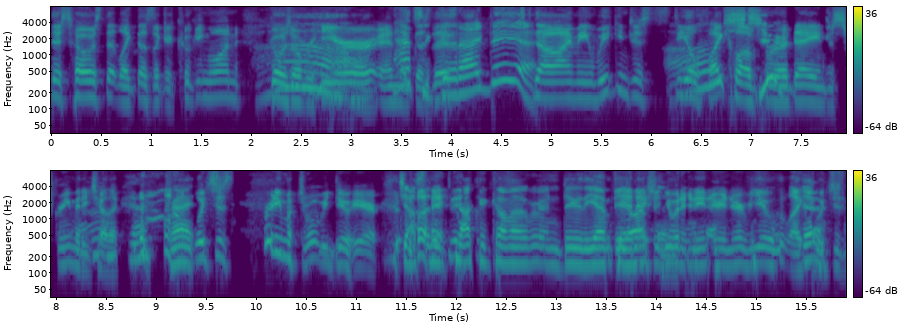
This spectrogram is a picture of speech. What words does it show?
this host that like does like a cooking one goes over here Ah, and, like, that's does a this. good idea. So I mean, we can just steal Oh, Fight Club for a day and just scream at each other, Okay, Right. which is pretty much what we do here. Justin But- and could come over and do the NPR. yeah, and actually thing. doing an inter- interview, like Yeah, which is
